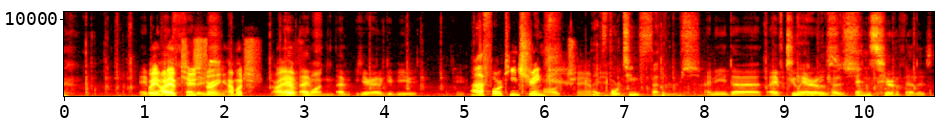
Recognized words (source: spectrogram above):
Wait, I have two feathers? string. How much? I have I've- one. I've, here, I'll give you. I have 14 string. Hog I have 14 feathers. I need, uh, I have two And arrows because- and zero feathers.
